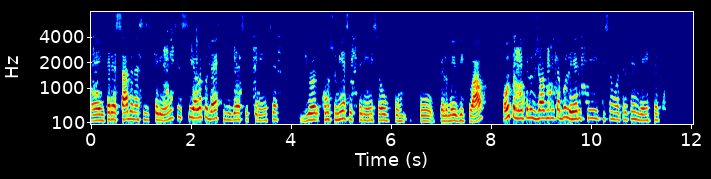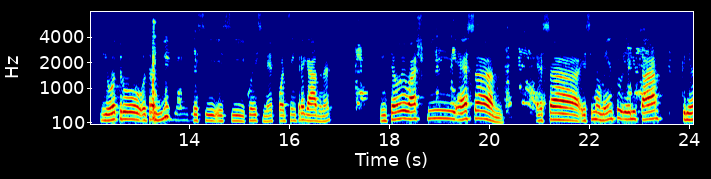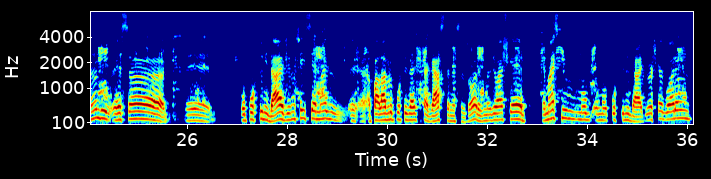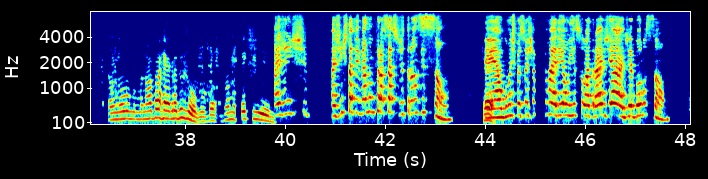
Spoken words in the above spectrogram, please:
é, interessada nessas experiências se ela pudesse viver essa experiência, de consumir essa experiência ou por, por, pelo meio virtual ou também pelos jogos de tabuleiro que, que são outra tendência e outro outra mídia onde esse esse conhecimento pode ser empregado, né? Então eu acho que essa essa esse momento ele está criando essa é, oportunidade. Eu não sei se é mais é, a palavra oportunidade ficar gasta nessas horas, mas eu acho que é, é mais que uma, uma oportunidade. Eu acho que agora é, um, é um novo, uma nova regra do jogo. Vamos ter que. A gente a gente está vivendo um processo de transição. É. É, algumas pessoas chamariam isso lá atrás de, ah, de evolução.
